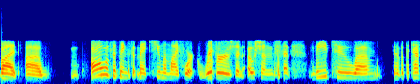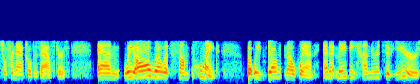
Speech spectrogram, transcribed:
but uh, all of the things that make human life work, rivers and oceans, that lead to um, you know the potential for natural disasters, and we all will at some point. But we don't know when, and it may be hundreds of years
